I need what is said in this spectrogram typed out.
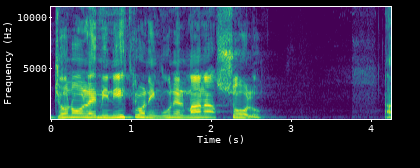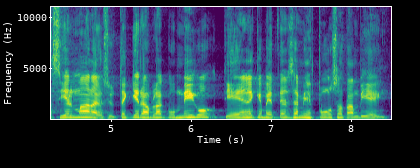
Yo no le ministro a ninguna hermana solo. Así, hermana, que si usted quiere hablar conmigo, tiene que meterse a mi esposa también.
